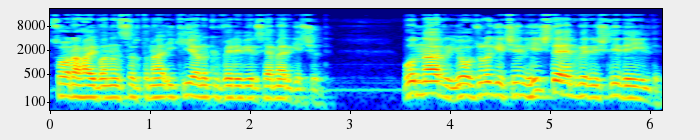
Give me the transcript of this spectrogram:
Sonra hayvanın sırtına iki yanı küfeli bir semer geçirdi. Bunlar yolculuk için hiç de elverişli değildi.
